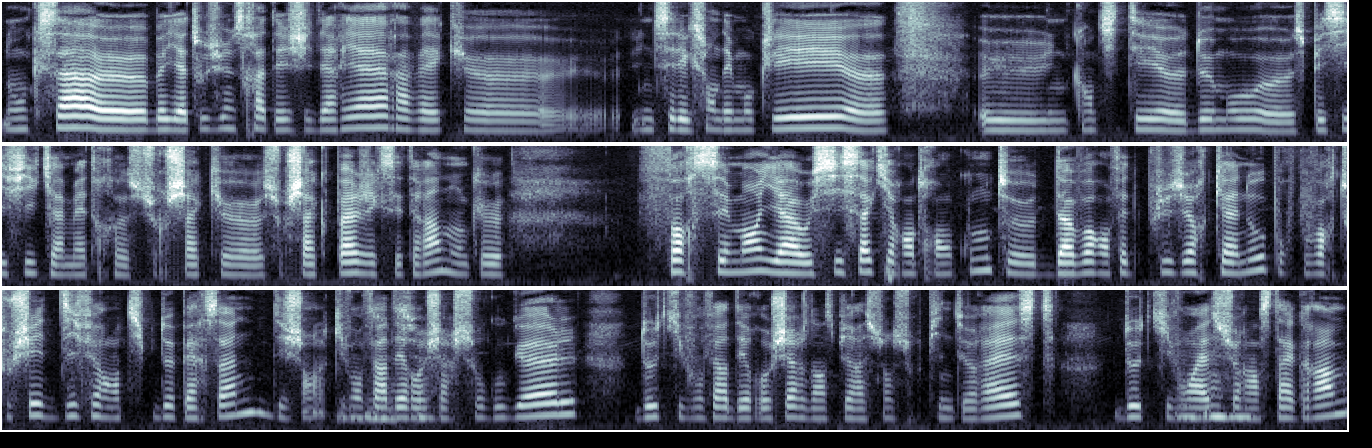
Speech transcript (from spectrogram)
Donc ça, euh, bah, il y a toute une stratégie derrière avec euh, une sélection des mots-clés, euh, une quantité de mots spécifiques à mettre sur chaque, sur chaque page, etc. Donc forcément, il y a aussi ça qui rentre en compte, d'avoir en fait plusieurs canaux pour pouvoir toucher différents types de personnes, des gens qui vont faire des recherches sur Google, d'autres qui vont faire des recherches d'inspiration sur Pinterest, d'autres qui vont être sur mmh Instagram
